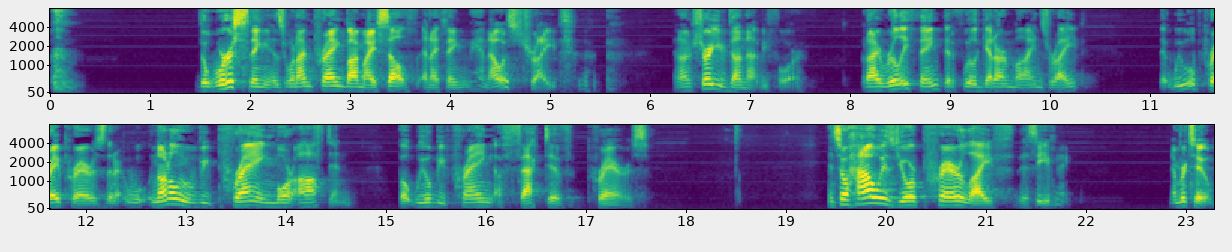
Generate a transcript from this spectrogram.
the worst thing is when I'm praying by myself and I think, man, that was trite. and I'm sure you've done that before. But I really think that if we'll get our minds right, that we will pray prayers that are, not only will we be praying more often, but we will be praying effective prayers. And so, how is your prayer life this evening? Number two,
